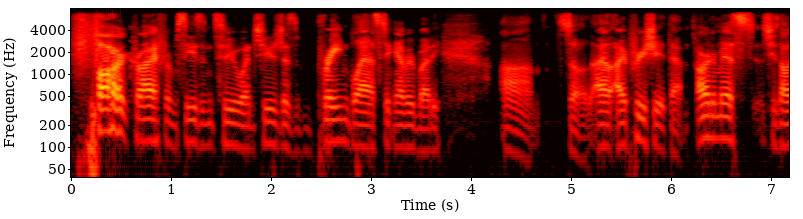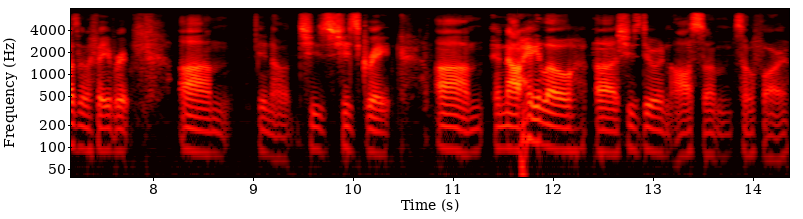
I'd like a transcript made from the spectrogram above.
far cry from season two when she was just brain blasting everybody. Um, so I, I appreciate that. Artemis, she's always been a favorite. Um, you know, she's she's great. Um, and now Halo, uh, she's doing awesome so far.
